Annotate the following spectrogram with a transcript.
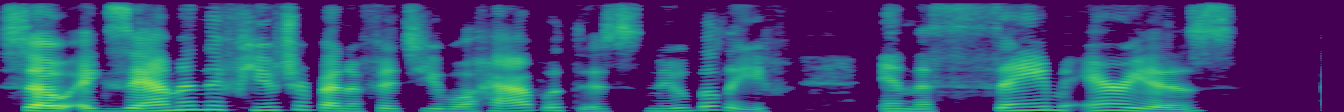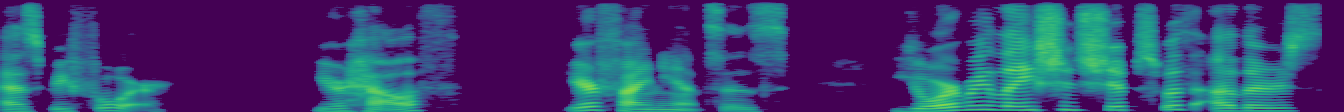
So, examine the future benefits you will have with this new belief in the same areas as before your health, your finances, your relationships with others,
